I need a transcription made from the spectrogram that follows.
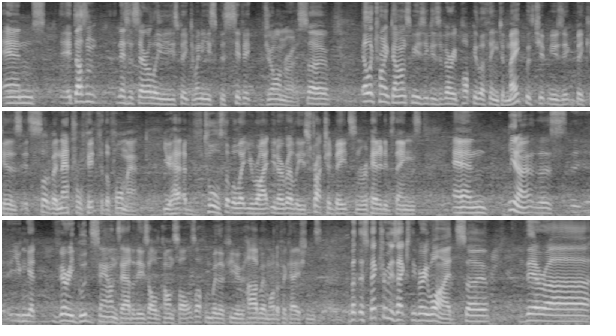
and it doesn't necessarily speak to any specific genre. So, electronic dance music is a very popular thing to make with chip music because it's sort of a natural fit for the format. You have tools that will let you write, you know, relatively structured beats and repetitive things, and you know, there's, uh, you can get very good sounds out of these old consoles, often with a few hardware modifications. But the spectrum is actually very wide. So there are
